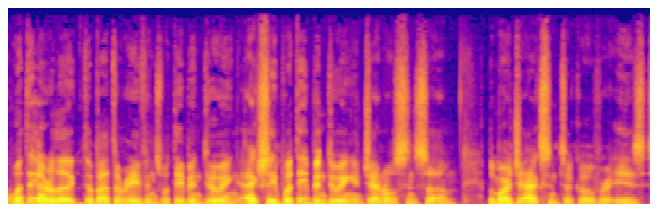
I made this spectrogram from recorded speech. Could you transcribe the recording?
one thing I really liked about the Ravens, what they've been doing, actually, what they've been doing in general since um, Lamar Jackson took over, is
